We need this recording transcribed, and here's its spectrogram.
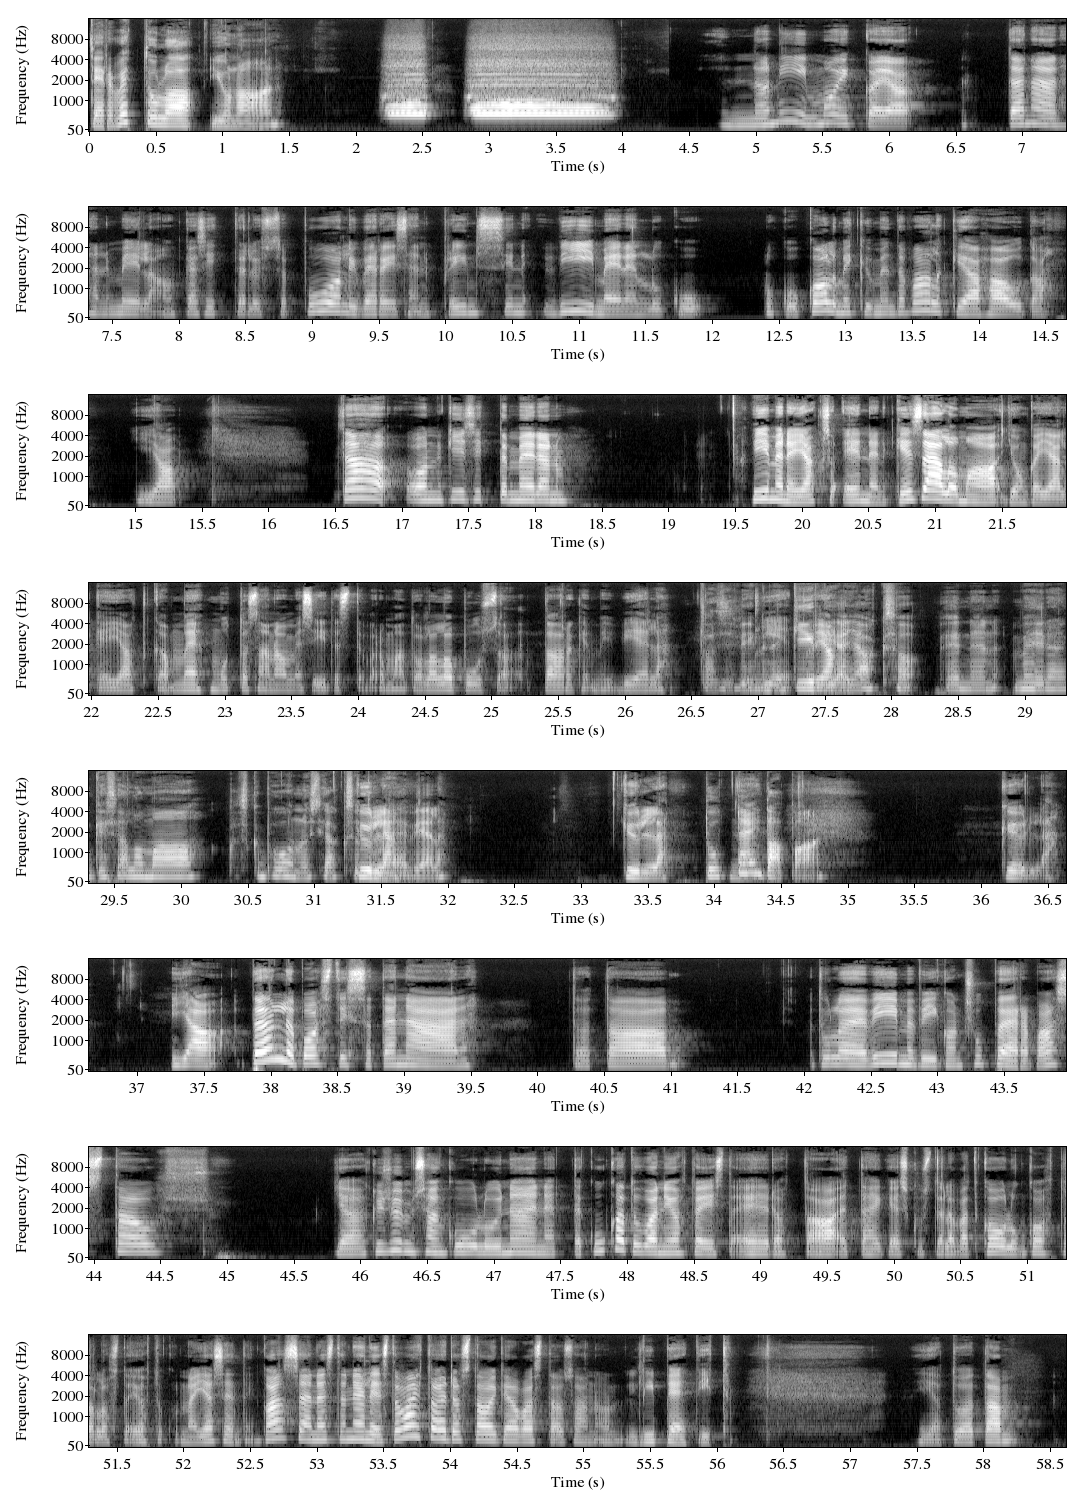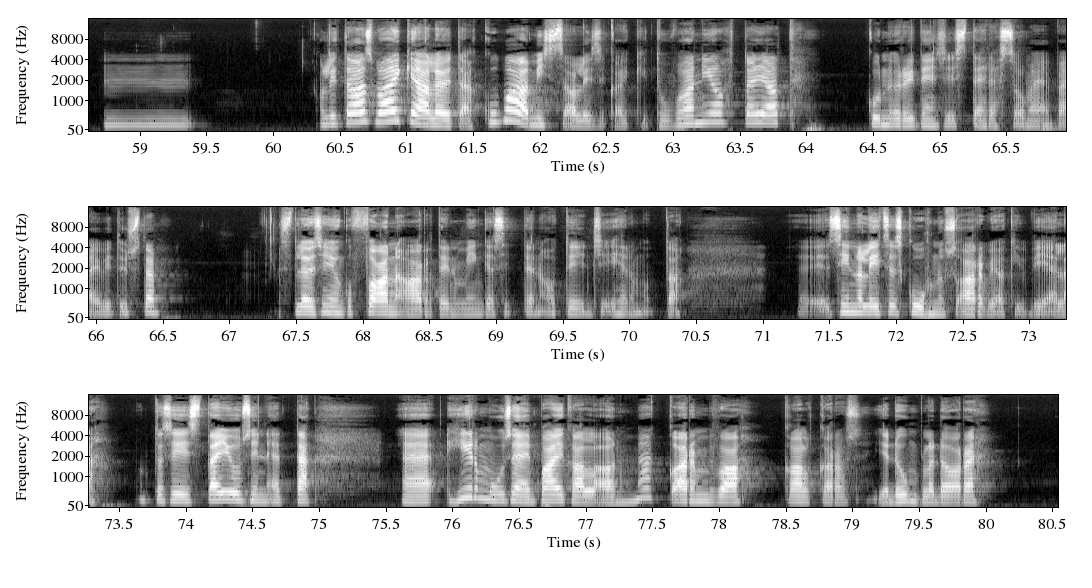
Tervetuloa junaan! No niin, moikka ja tänäänhän meillä on käsittelyssä puoliverisen prinssin viimeinen luku, luku 30 Valkea hauta. Ja tämä onkin sitten meidän viimeinen jakso ennen kesälomaa, jonka jälkeen jatkamme, mutta sanomme siitä sitten varmaan tuolla lopussa tarkemmin vielä. Tämä siis viimeinen tietoja. kirjajakso ennen meidän kesälomaa, koska bonusjakso Kyllä. tulee vielä. Kyllä. Tuttuun Näin. tapaan. Kyllä. Ja Pöllöpostissa tänään tota, tulee viime viikon supervastaus. Ja kysymyshän kuului näin, että kuka tuvan johtajista ehdottaa, että he keskustelevat koulun kohtalosta johtokunnan jäsenten kanssa. Ja näistä neljästä vaihtoehdosta oikea vastaushan on lipetit. Ja tuota, mm, oli taas vaikea löytää kuvaa, missä olisi kaikki tuvanjohtajat, kun yritin siis tehdä someen päivitystä. Sitten löysin jonkun fanartin, minkä sitten otin siihen, mutta eh, siinä oli itse asiassa kuhnusarviokin vielä. Mutta siis tajusin, että äh, hirmu usein paikalla on McCarmiva, Kalkkaros ja Dumbledore,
